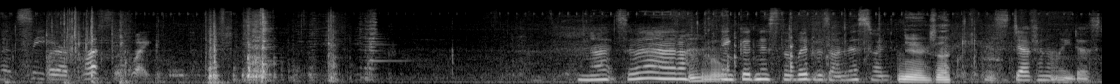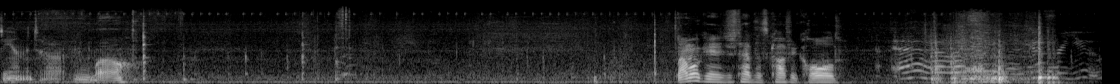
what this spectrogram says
Let's see what our pots look like. Not so bad. No. Thank goodness the lid was on this one. Yeah, exactly. It's definitely dusty on the top. Wow. I'm okay to just have this coffee cold. Oh, good for you.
